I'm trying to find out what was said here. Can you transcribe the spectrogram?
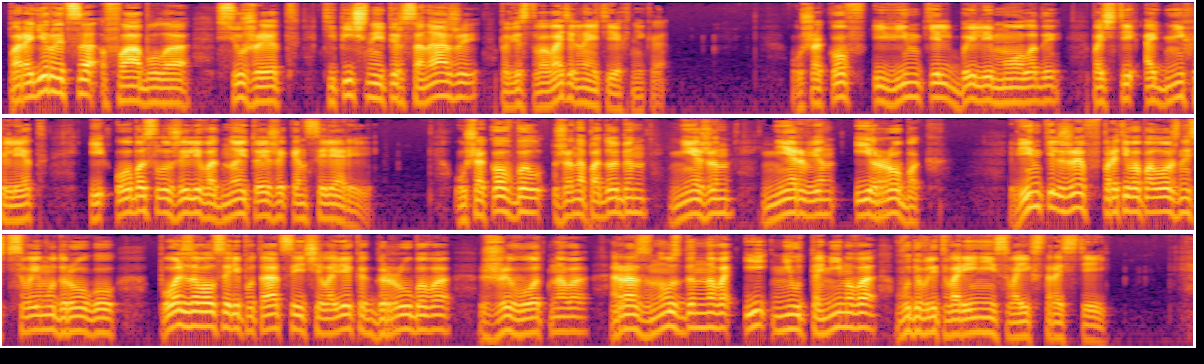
Пародируется фабула, сюжет, типичные персонажи, повествовательная техника. Ушаков и Винкель были молоды, почти одних лет, и оба служили в одной и той же канцелярии. Ушаков был женоподобен, нежен, нервен и робок. Винкель же, в противоположность своему другу, пользовался репутацией человека грубого, животного, разнузданного и неутомимого в удовлетворении своих страстей.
